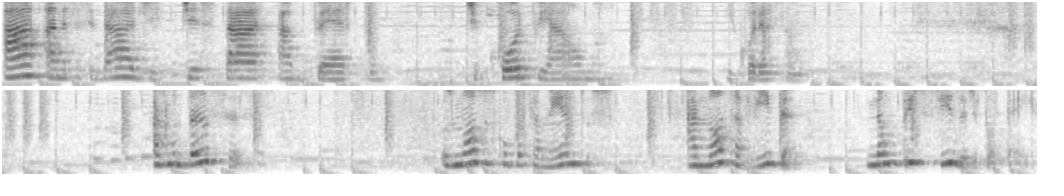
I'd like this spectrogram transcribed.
Há a necessidade de estar aberto de corpo e alma e coração. As mudanças, os nossos comportamentos, a nossa vida não precisa de plateia.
